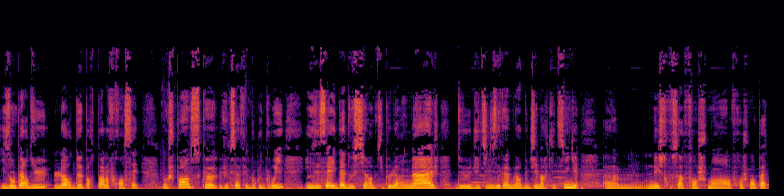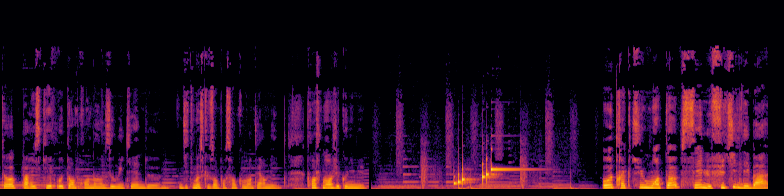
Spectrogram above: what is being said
ils ont perdu leurs deux porte-parole français. Donc je pense que, vu que ça fait beaucoup de bruit, ils essayent d'adoucir un petit peu leur image, d'utiliser quand même leur budget marketing. Euh, mais je trouve ça franchement, pas top, pas risqué. Autant prendre un The Weeknd. Euh, dites-moi ce que vous en pensez en commentaire, mais franchement, j'ai connu mieux. Autre actu moins top, c'est le futile débat.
